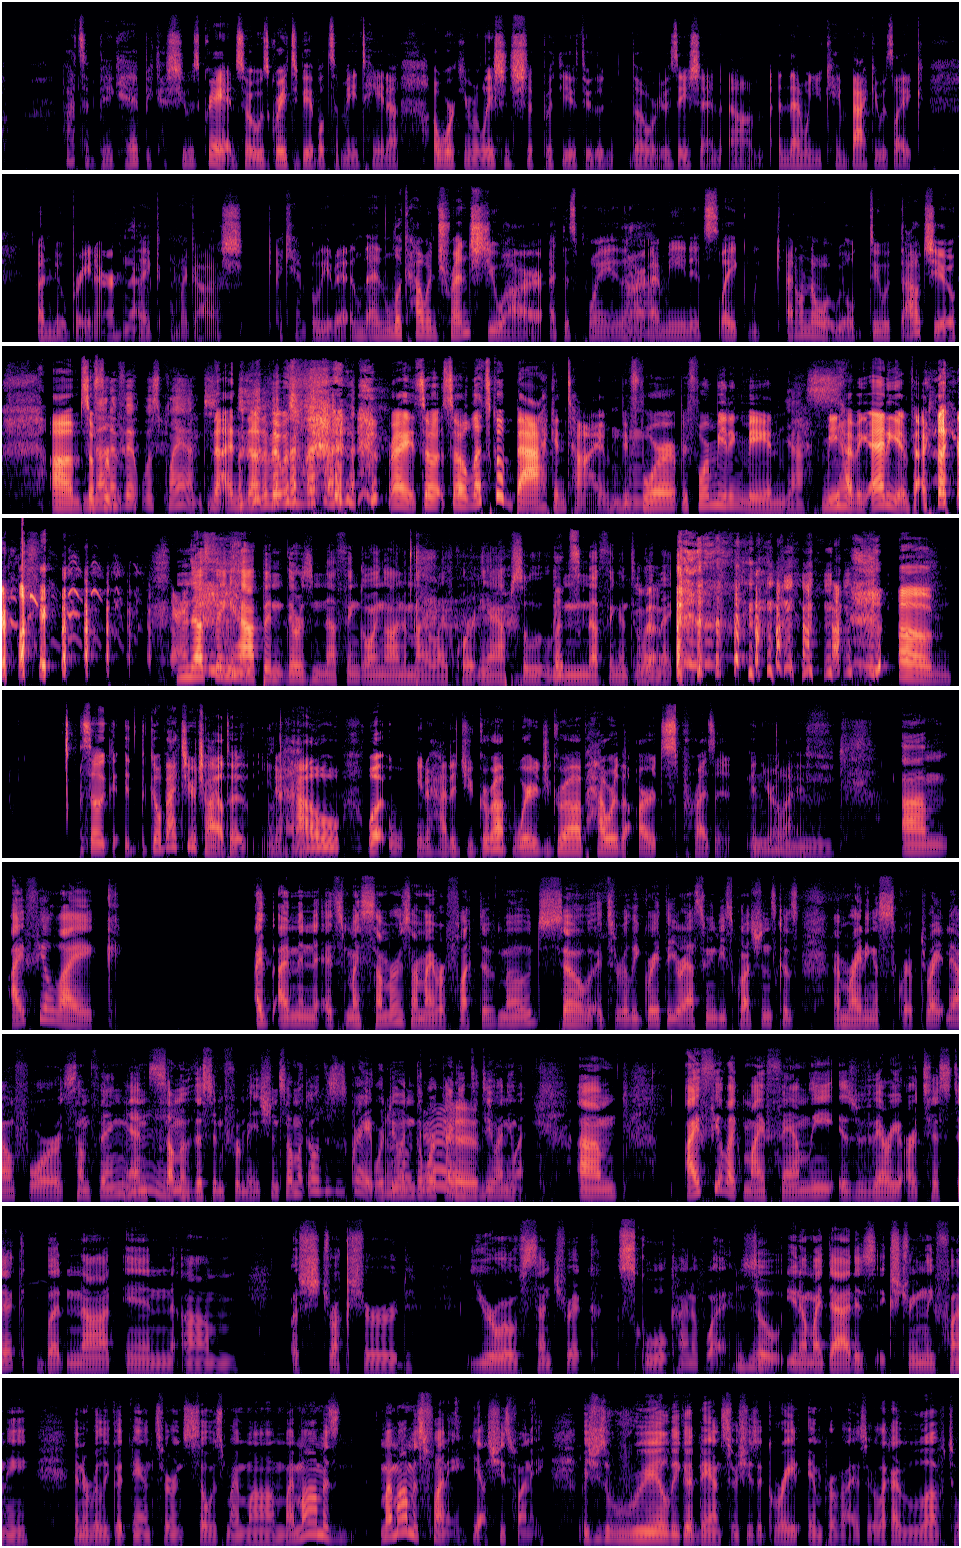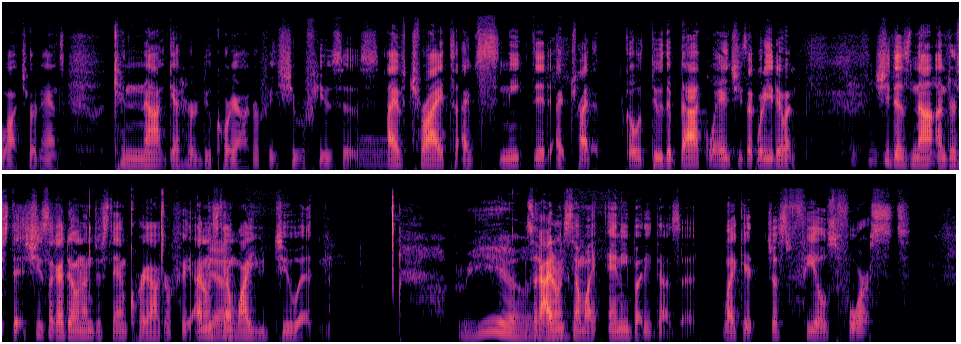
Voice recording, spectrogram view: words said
that's a big hit because she was great and so it was great to be able to maintain a, a working relationship with you through the, the organization um, and then when you came back it was like a no-brainer Yeah. like oh my gosh i can't believe it and, and look how entrenched you are at this point in our, i mean it's like we i don't know what we'll do without you um, so None for of it was planned. no, and none of it was planned. right. So so let's go back in time before before meeting me and Mm-hmm. Yes. me having any impact on your life. Nothing happened. There was nothing going on in my life, Courtney. Absolutely Let's- nothing until I No. met you. um so go back to your childhood you know Okay. how what you know how did you grow up where did you grow up how are the arts present in your life Mm. Um, I feel like I, I'm in. It's my summers are my reflective mode, so it's really great that you're asking me these questions because I'm writing a script right now for something and some of this information. So I'm like, oh, this is great. We're doing Oh, the work I need to do anyway. Um, I feel like my family is very artistic, but not in um, a structured, Eurocentric school kind of way. So, you know, my dad is extremely funny and a really good dancer, and so is my mom. My mom is. My mom is funny. Yeah, she's funny. But she's a really good dancer. She's a great improviser. Like I love to watch her dance. Cannot get her to do choreography. She refuses. Mm. I've tried to I've sneaked it. I try to go through the back way and she's like, "What are you doing?" She does not understand. She's like, "I don't understand choreography. I don't Yeah. understand why you do it." really It's like I don't understand why anybody does it. Like it just feels forced.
